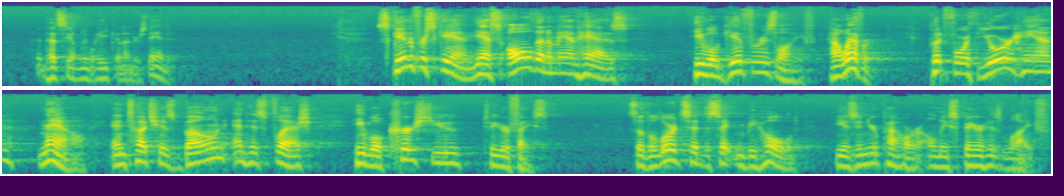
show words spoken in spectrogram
That's the only way he can understand it. Skin for skin, yes, all that a man has, he will give for his life. However, put forth your hand now and touch his bone and his flesh, he will curse you to your face. So the Lord said to Satan, Behold, he is in your power, only spare his life.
